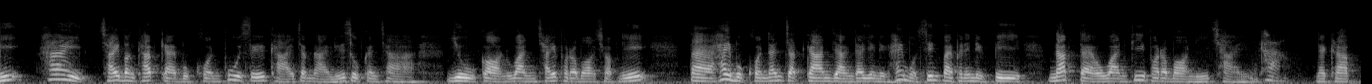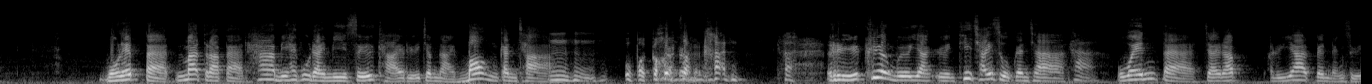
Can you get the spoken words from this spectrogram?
มิให้ใช้บังคับแก่บุคคล ผู้ซื้อขายจำหน่ายหรือสูบกัญชา อยู่ก่อนวันใช้พรบฉบับนี้ แต่ให้บุคคลนั้นจัดการอย่างใดอย่างหนึ่งให้หมดสิ้นไปภายในหนึ่งปี นับแต่วันที่พรบนี้ใช้ค่ะนะครับ วงเล็บ 8 มาตรา 8 ห้ามมิให้ผู้ใดมีซื้อขายหรือจำหน่ายบ้องกัญชาอืมอุปกรณ์สำคัญค่ะหรือเครื่องมืออย่างอื่นที่ใช้สูบกัญชาค่ะเว้นแต่จะรับอนุญาตเป็นหนังสือ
